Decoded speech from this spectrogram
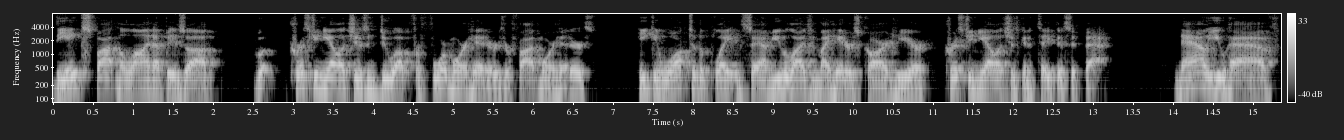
the eighth spot in the lineup is up. But Christian Yelich isn't due up for four more hitters or five more hitters. He can walk to the plate and say, I'm utilizing my hitter's card here. Christian Yelich is going to take this at bat. Now you have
